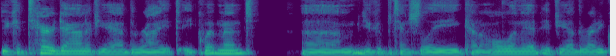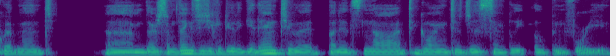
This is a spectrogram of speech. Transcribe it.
you could tear it down if you had the right equipment. Um, you could potentially cut a hole in it if you had the right equipment. Um, there's some things that you could do to get into it, but it's not going to just simply open for you.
